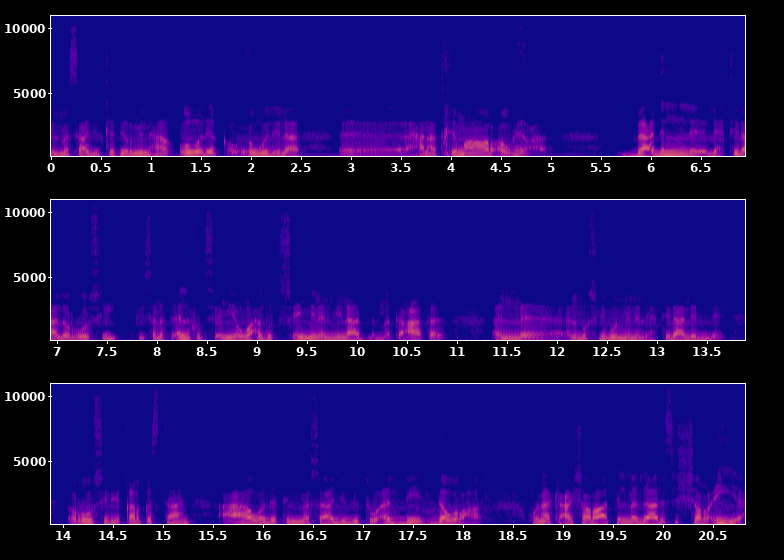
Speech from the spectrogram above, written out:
المساجد كثير منها أغلق أو حول إلى آه، حانات خمار أو غيرها. بعد ال- الاحتلال الروسي في سنة 1991 من الميلاد لما تعافى المسلمون من الاحتلال ال- الروسي لقرقستان عاودت المساجد تؤدي دورها. هناك عشرات المدارس الشرعية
